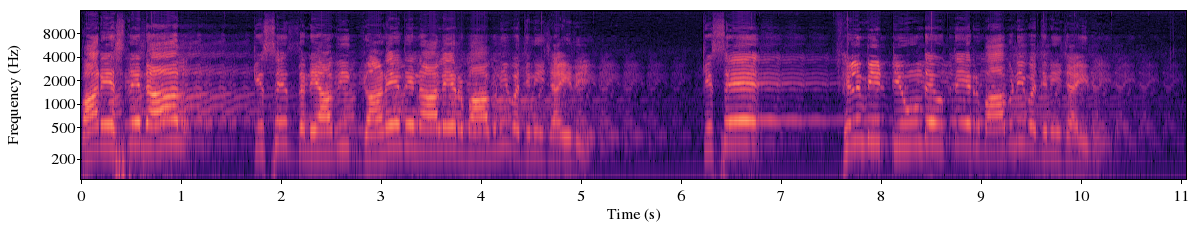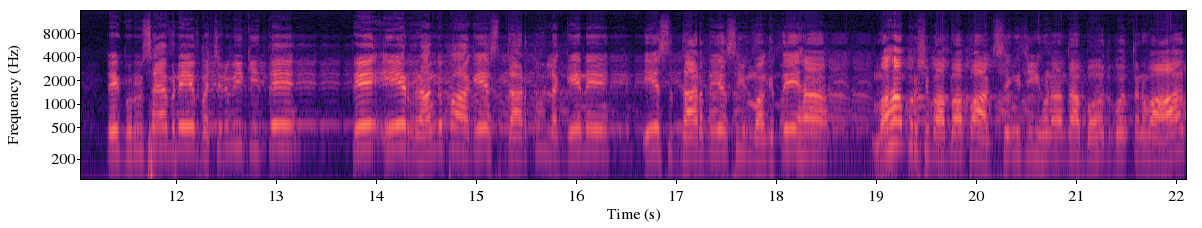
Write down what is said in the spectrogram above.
ਪਰ ਇਸ ਦੇ ਨਾਲ ਕਿਸੇ ਦੁਨਿਆਵੀ ਗਾਣੇ ਦੇ ਨਾਲ ਇਹ ਰਬਾਬ ਨਹੀਂ ਵੱਜਣੀ ਚਾਹੀਦੀ। ਕਿਸੇ ਫਿਲਮੀ ਟਿਊਨ ਦੇ ਉੱਤੇ ਇਹ ਰਬਾਬ ਨਹੀਂ ਵੱਜਣੀ ਚਾਹੀਦੀ। ਤੇ ਗੁਰੂ ਸਾਹਿਬ ਨੇ ਇਹ ਬਚਨ ਵੀ ਕੀਤੇ ਤੇ ਇਹ ਰੰਗ ਭਾਗੇ ਇਸ ਦਰ ਤੋਂ ਲੱਗੇ ਨੇ। ਇਸ ਦਰ ਦੇ ਅਸੀਂ ਮੰਗਤੇ ਹਾਂ। ਮਹਾਪੁਰਸ਼ ਬਾਬਾ ਭਾਗ ਸਿੰਘ ਜੀ ਹੁਣਾਂ ਦਾ ਬਹੁਤ ਬਹੁਤ ਧੰਨਵਾਦ।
